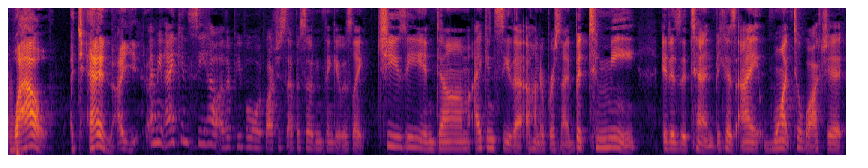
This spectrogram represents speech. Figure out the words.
wow, a ten. I I mean, I can see how other people would watch this episode and think it was like cheesy and dumb. I can see that 100%. But to me, it is a 10 because I want to watch it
